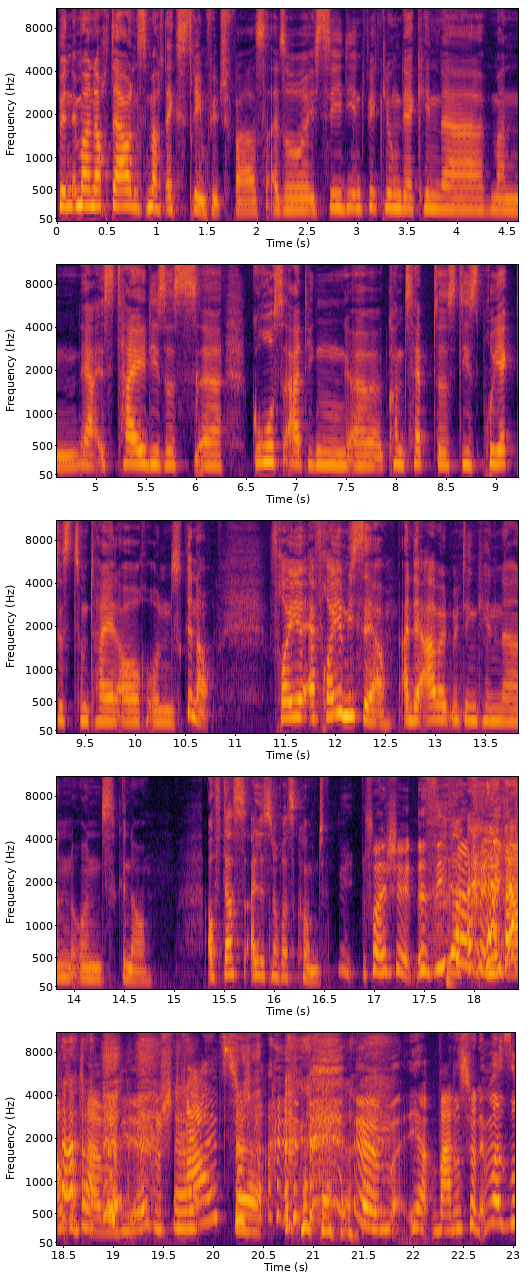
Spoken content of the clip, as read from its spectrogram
bin immer noch da und es macht extrem viel Spaß. Also ich sehe die Entwicklung der Kinder, man ja, ist Teil dieses äh, großartigen äh, Konzeptes, dieses Projektes zum Teil auch. Und genau, freue, erfreue mich sehr an der Arbeit mit den Kindern und genau auf das alles noch was kommt. Voll schön. Das sieht man, finde ich, auch total bei dir. Du strahlst total. ähm, ja, war das schon immer so?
